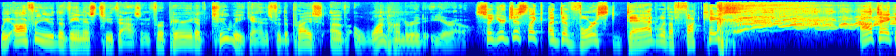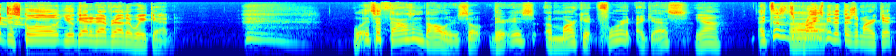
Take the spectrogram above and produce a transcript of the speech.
we offer you the Venus 2000 for a period of two weekends for the price of 100 euro. So you're just like a divorced dad with a fuck case? I'll take it to school. You get it every other weekend. Well, it's a thousand dollars, so there is a market for it, I guess. Yeah. It doesn't surprise uh, me that there's a market.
